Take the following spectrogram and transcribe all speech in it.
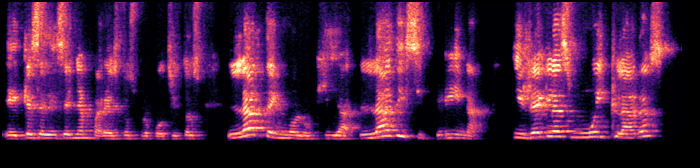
que se diseñan para estos propósitos. La tecnología, la disciplina y reglas muy claras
